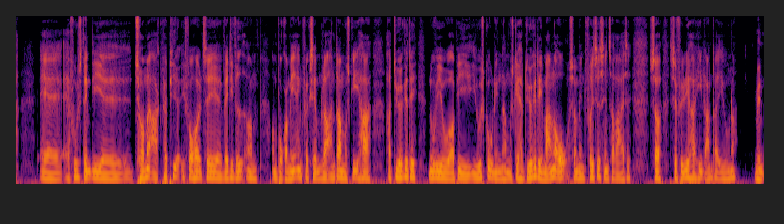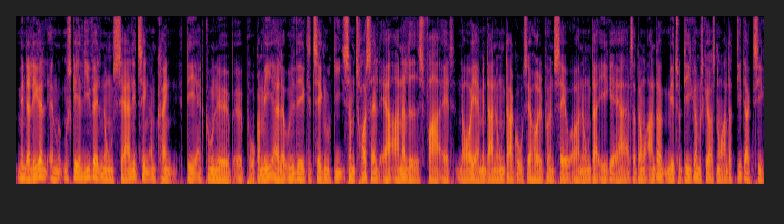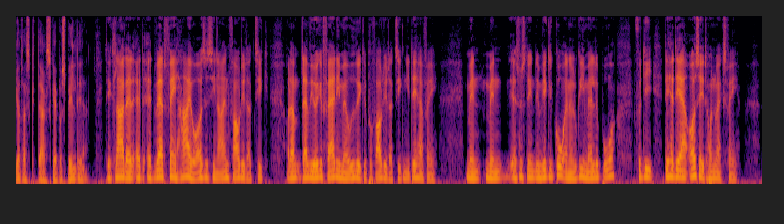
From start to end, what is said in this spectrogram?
er, er fuldstændig øh, tomme ark papir i forhold til, øh, hvad de ved om, om programmering for eksempel, og andre måske har, har dyrket det. Nu er vi jo oppe i, i udskolingen, har måske har dyrket det i mange år som en fritidsinteresse, så selvfølgelig har helt andre evner. Men, men der ligger øh, måske alligevel nogle særlige ting omkring det at kunne øh, programmere eller udvikle teknologi, som trods alt er anderledes fra at, nå ja, men der er nogen, der er god til at holde på en sav, og nogen, der ikke er. Altså der er nogle andre metodikker, måske også nogle andre didaktikker, der skal, der skal på spil der. Det er klart, at, at, at hvert fag har jo også sin egen fagdidaktik, og der, der er vi jo ikke færdige med at udvikle på fagdidaktikken i det her fag. Men, men jeg synes, det er en, det er en virkelig god analogi med det bruger, fordi det her det er også et håndværksfag.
